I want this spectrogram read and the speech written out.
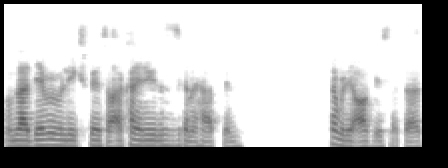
I'm glad they haven't really experienced that. I kind of knew this was gonna happen. It's not really obvious like that.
